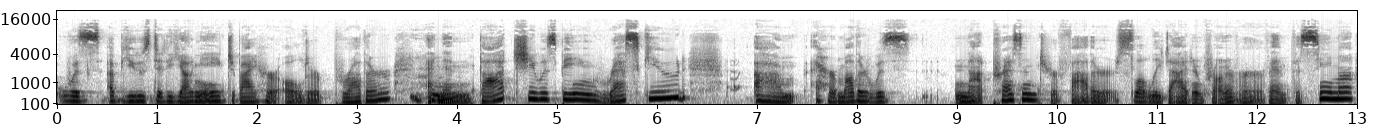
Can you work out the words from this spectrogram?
was abused at a young age by her older brother mm-hmm. and then thought she was being rescued um, her mother was not present. Her father slowly died in front of her of emphysema,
